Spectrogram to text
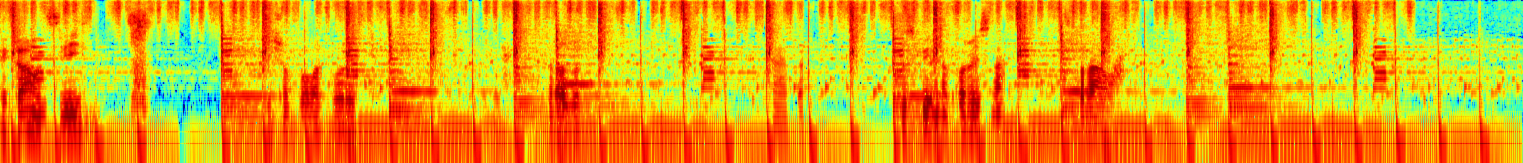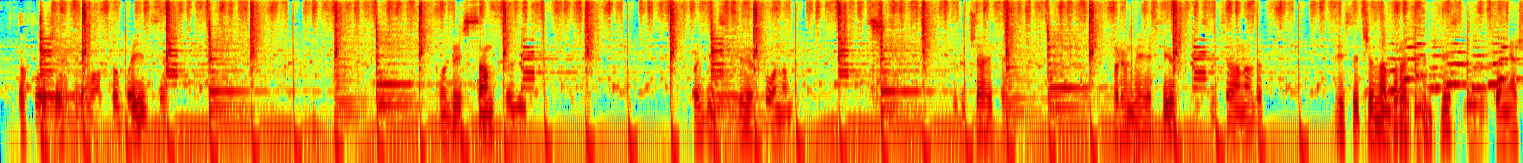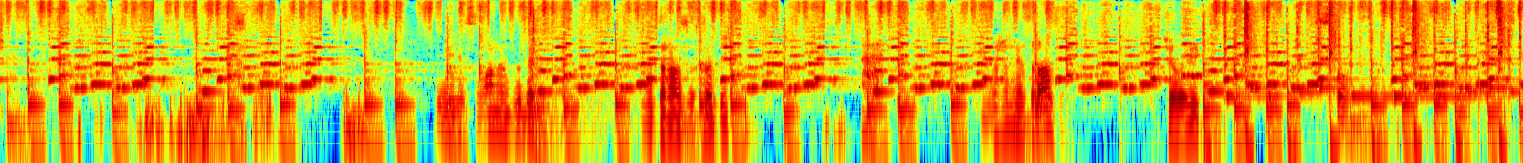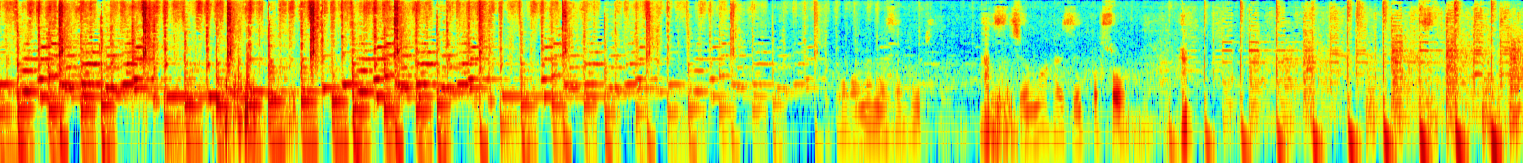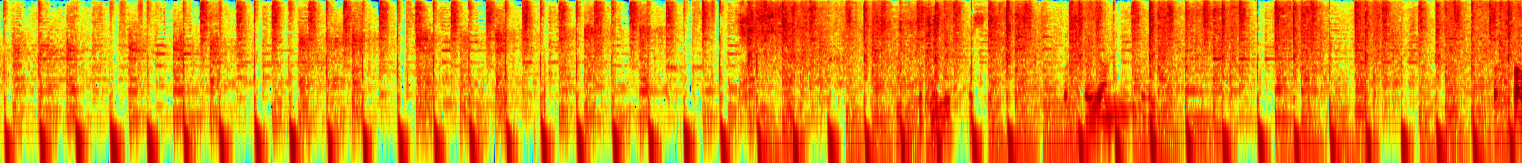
аккаунт свій. І щоб була користь. Зразу это, суспільно корисна справа. Хто хоче, хто боїться кудись сам ходить. Ходіть з телефоном. Включайте прямий ефір. Сначала надо тисячу набрати підписників, конечно. І з вами буде одразу ходити. Може не зразу. Чоловік 100. Головне не забудь, зачем в магазин пішов.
